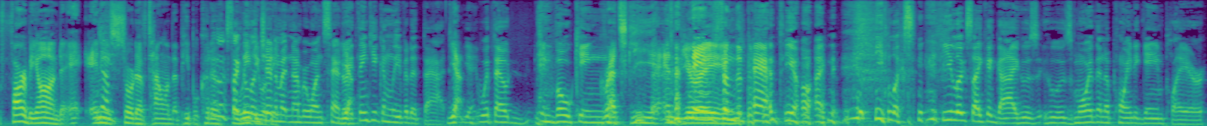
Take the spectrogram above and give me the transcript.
far beyond a- any Yeah. sort of talent that people could It have looks like a believed he would be. legitimate number one center. Yeah. I think you can leave it at that. Yeah. without invoking Gretzky and names from the pantheon. he looks he looks like a guy who's who's more than a point a game player,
